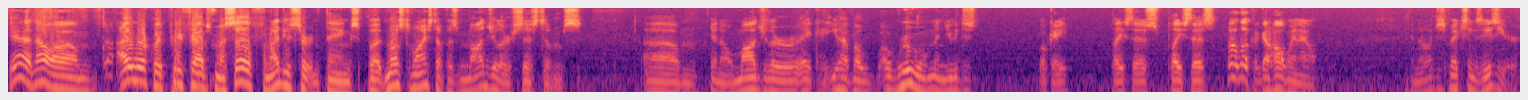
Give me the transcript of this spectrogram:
Yeah, no, um, I work with prefabs myself and I do certain things, but most of my stuff is modular systems. Um, you know, modular, like you have a, a room and you just, okay, place this, place this. Oh, look, I got a hallway now. You know, it just makes things easier.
